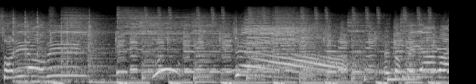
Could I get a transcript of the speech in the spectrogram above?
Sonido Bill. Uh, yeah. Esto se llama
